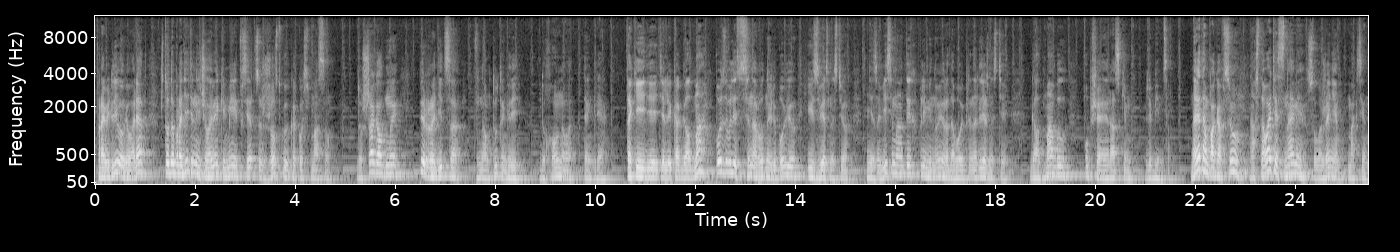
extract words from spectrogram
«Справедливо говорят, что добродетельный человек имеет в сердце жесткую какую-то массу. Душа Галдмы переродится в Намту Тенгри, духовного Тенгрия». Такие деятели, как Галдма, пользовались всенародной любовью и известностью, независимо от их племенной и родовой принадлежности. Галдма был общеайратским любимцем. На этом пока все. Оставайтесь с нами. С уважением, Максим.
